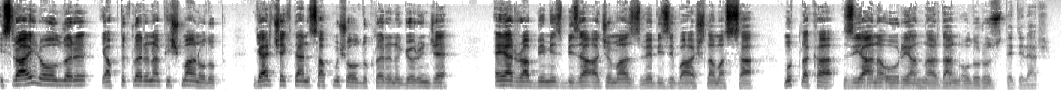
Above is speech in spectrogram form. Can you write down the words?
İsrail oğulları yaptıklarına pişman olup gerçekten sapmış olduklarını görünce eğer Rabbimiz bize acımaz ve bizi bağışlamazsa mutlaka ziyana uğrayanlardan oluruz dediler.''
